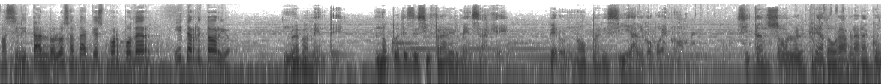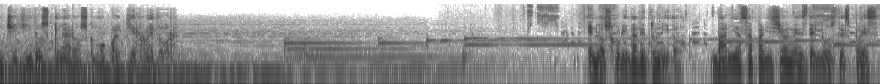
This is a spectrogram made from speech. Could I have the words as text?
facilitando los ataques por poder y territorio. Nuevamente, no puedes descifrar el mensaje, pero no parecía algo bueno. Si tan solo el creador hablara con chillidos claros como cualquier roedor. En la oscuridad de tu nido, varias apariciones de luz después,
